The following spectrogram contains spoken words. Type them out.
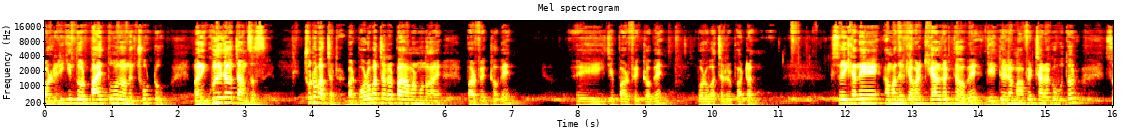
অলরেডি কিন্তু ওর পায়ের তুলনায় অনেক ছোট। মানে খুলে যাওয়ার চান্স আছে। ছোট বাচ্চাটার বাট বড় বাচ্চাটার পা আমার মনে হয় পারফেক্ট হবে। এই যে পারফেক্ট হবে বড় বাচ্চাটার পাটা। সো এখানে আমাদেরকে আবার খেয়াল রাখতে হবে, যেহেতু এরা মাফের ছাড়া কবুতর সো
